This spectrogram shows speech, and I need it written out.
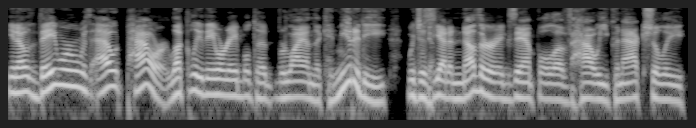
you know they were without power. Luckily they were able to rely on the community which is yeah. yet another example of how you can actually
